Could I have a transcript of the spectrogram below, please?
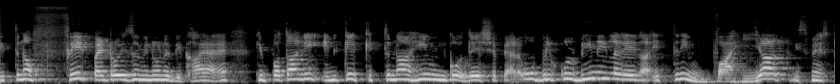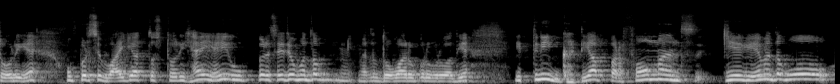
इतना फेक पेट्रोइज्म इन्होंने दिखाया है कि पता नहीं इनके कितना ही उनको देश से प्यार। वो बिल्कुल भी नहीं लगेगा। इतनी वाहियात इसमें स्टोरी है। ऊपर से वाहियात तो स्टोरी है यही ऊपर से जो मतलब मतलब दो बार ऊपर ऊपर दिया। इतनी घटिया परफॉर्मेंस किए गए मतलब वो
